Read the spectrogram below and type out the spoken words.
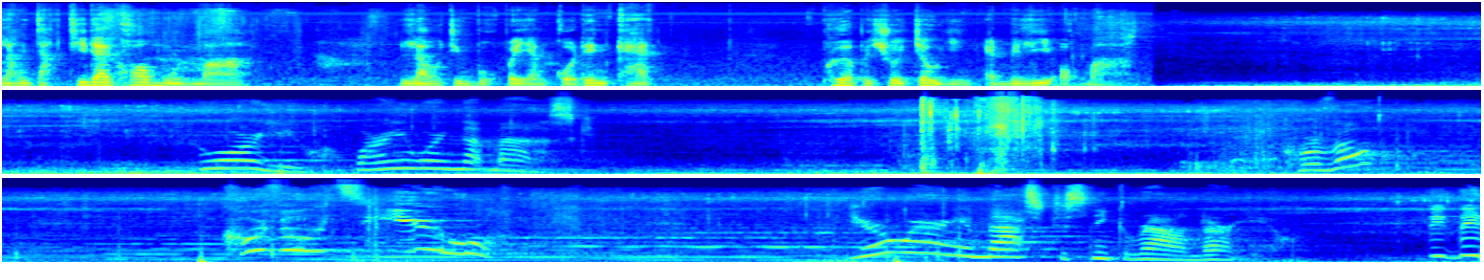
หลังจากที่ได้ข้อมูลมา เราจึงบุกไปยังโกลเด้นแคทเพื่อไปช่วยเจ้าหญิงแอมเบลี่ออกมา Who are you? Why are you wearing that mask? Corvo? Corvo, it's you! You're wearing a mask to sneak around, aren't you? They, they,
